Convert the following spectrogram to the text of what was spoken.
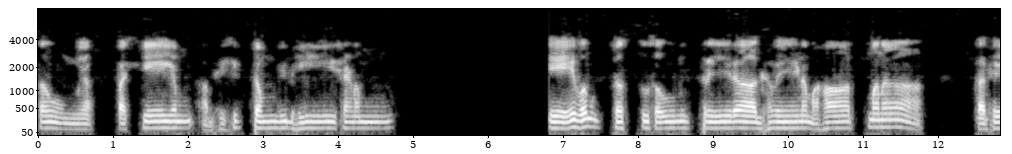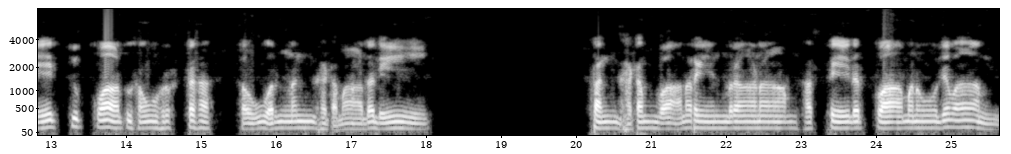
सौम्य पश्येयम् अभिषिक्तम् विभीषणम् एवमुक्तस्तु सौमित्रे राघवेण महात्मना तथेत्युक्त्वा तु संहृष्टः सौवर्णम् घटमाददे तम् घटम् वानरेन्द्राणाम् हस्ते दत्त्वा मनोजवान्।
